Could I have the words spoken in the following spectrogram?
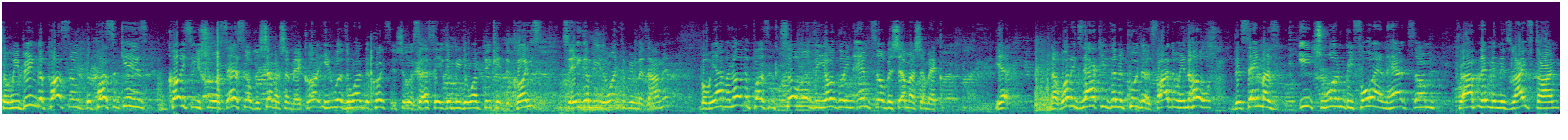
So we bring a pasuk. The pasuk is Kois Yeshua Seso v'Shem Hashem He was the one the Kois Yeshua says, so he can be the one picking the Kois, so he can be the one to be Mezamin. But we have another pasuk, Tzoro v'Yogo in Emso v'Shem Hashem Yeah. Now, what exactly the Nakuda As far Father, we know the same as each one before and had some problem in his lifetime.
